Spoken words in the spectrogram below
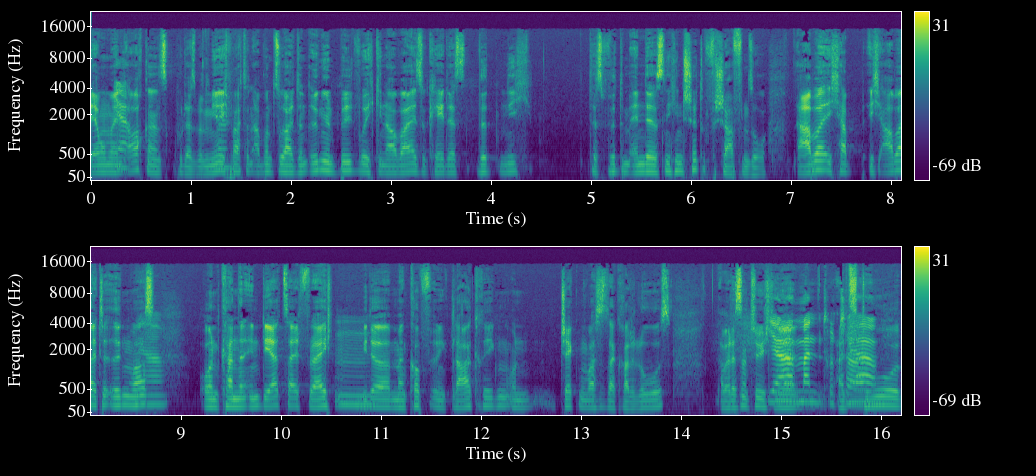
Der Moment Ja. auch ganz gut. Also bei mir, ich mache dann ab und zu halt dann irgendein Bild, wo ich genau weiß, okay, das wird nicht, das wird am Ende das nicht in Schnitt schaffen so. Aber ich habe, ich arbeite irgendwas Ja. und kann dann in der Zeit vielleicht wieder meinen Kopf irgendwie klar kriegen und checken, was ist da gerade los. Aber das ist natürlich Ja, eine, man- als total. Duo,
